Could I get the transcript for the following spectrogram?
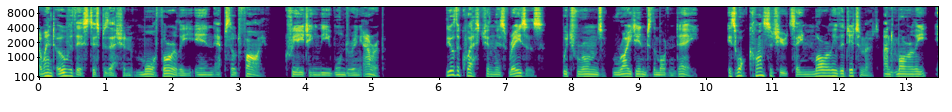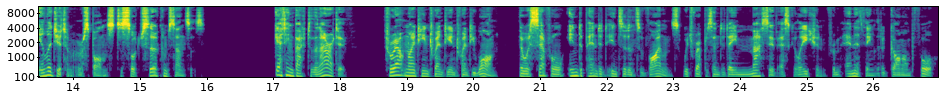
I went over this dispossession more thoroughly in episode 5, Creating the Wandering Arab. The other question this raises, which runs right into the modern day, is what constitutes a morally legitimate and morally illegitimate response to such circumstances. Getting back to the narrative, throughout 1920 and 21, there were several independent incidents of violence which represented a massive escalation from anything that had gone on before.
